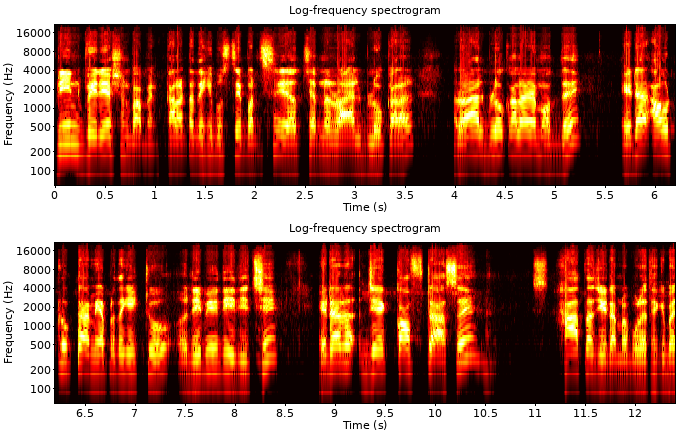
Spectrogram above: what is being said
প্রিন্ট ভেরিয়েশন পাবেন। কালারটা দেখে বুঝতেই পারতেছেন, এটা হচ্ছে আপনার royal blue colour royal blue কালারের মধ্যে এটার আউটলুকটা আমি আপনাদেরকে একটু রিভিউ দিয়ে দিচ্ছি। এটার যে কফটা আছে, হাতা যেটা আমরা বলে থাকি বা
